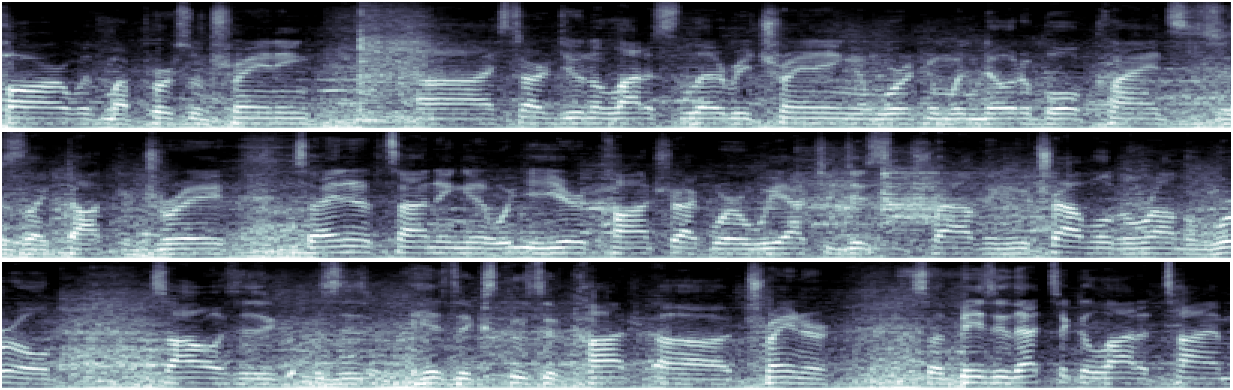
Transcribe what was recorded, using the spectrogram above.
par with my personal training. Uh, I started doing a lot of celebrity training and working with notable clients such as like Dr. Dre. So I ended up signing a, year contract where we actually did some traveling. We traveled around the world, so I was his, his, exclusive uh, trainer. So basically, that took a lot of time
